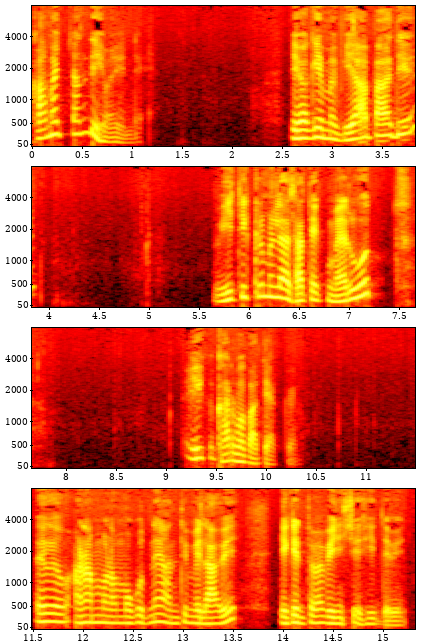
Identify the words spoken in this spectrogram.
කාමච්ඡන්දේ වෙන්නේ නැහැ. ඒ වගේම ව්‍යාපාදයේ වීතික්‍රමලා සතෙක් මැරුවොත් ඒක කර්මපතයක් වෙනවා. ඒ අනම්මන මොකුත් නැහැ අන්තිම වෙලාවේ ඒකෙන් තමයි විනිශ්චය සිද්ධ වෙන්නේ.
